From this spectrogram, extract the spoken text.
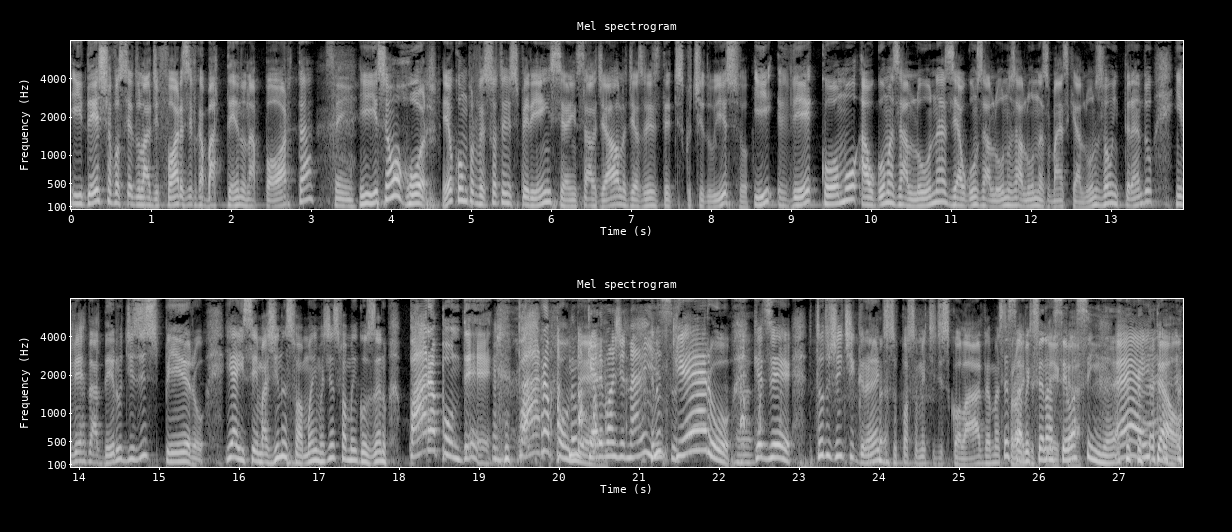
e deixa você do lado de fora, você fica batendo na porta. Sim. E isso é um horror. Eu, como professor, tenho experiência em sala de aula de às vezes ter discutido isso e ver como algumas alunas e alguns alunos, alunas mais que alunos, vão entrando em verdadeiro desespero. E aí, você imagina sua mãe, imagina sua mãe gozando. Para, Pondé! Para, Pondé! Não quero imaginar Eu não isso. quero! Quer dizer, tudo gente grande, supostamente descolada, mas Você Freud sabe que você explica. nasceu assim, né? É, então,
